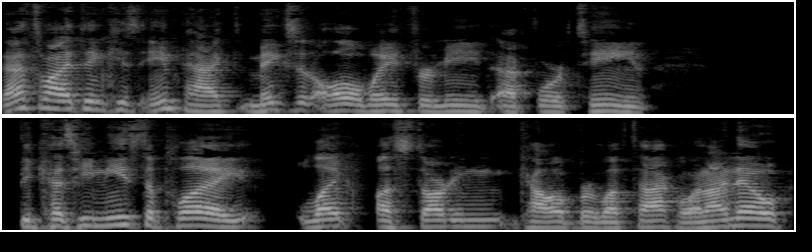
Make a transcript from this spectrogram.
that's why I think his impact makes it all the way for me at 14 because he needs to play like a starting caliber left tackle. And I know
